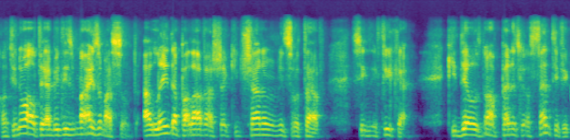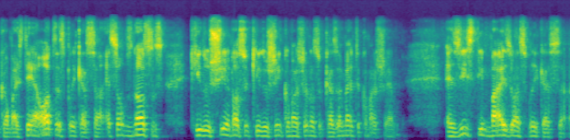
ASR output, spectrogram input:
Continua o Alter e diz mais um assunto. Além da palavra Shekitshanu Mitzvotav, significa que Deus não apenas que nos santificou, mas tem a outra explicação. Esses são os nossos Kiddushim, o nosso Kiddushim com Hashem, nosso casamento com Hashem. Existe mais uma explicação.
